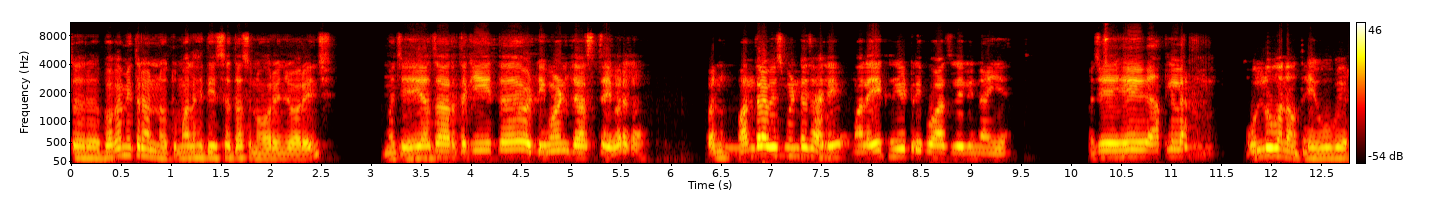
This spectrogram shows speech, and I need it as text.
तर बघा मित्रांनो तुम्हाला हे दिसत असेल ऑरेंज ऑरेंज म्हणजे याचा अर्थ की इथं डिमांड जास्त आहे बरं का. पण पंधरा वीस मिनिटं झाले. मला एकही ट्रिप वाजलेली नाहीये. म्हणजे हे आपल्याला उल्लू बनवत हे उबेर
